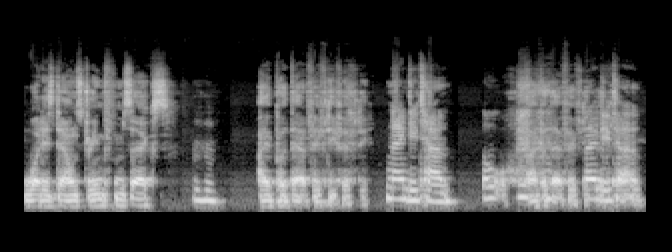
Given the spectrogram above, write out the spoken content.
what is downstream from sex Mhm. I put that 50-50 90 10. Oh. I put that 50 90 10.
